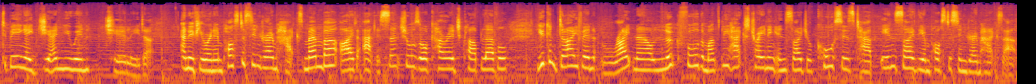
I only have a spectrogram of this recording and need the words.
to being a genuine cheerleader. And if you're an Imposter Syndrome Hacks member, either at Essentials or Courage Club level, you can dive in right now. Look for the monthly hacks training inside your courses tab inside the Imposter Syndrome Hacks app.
